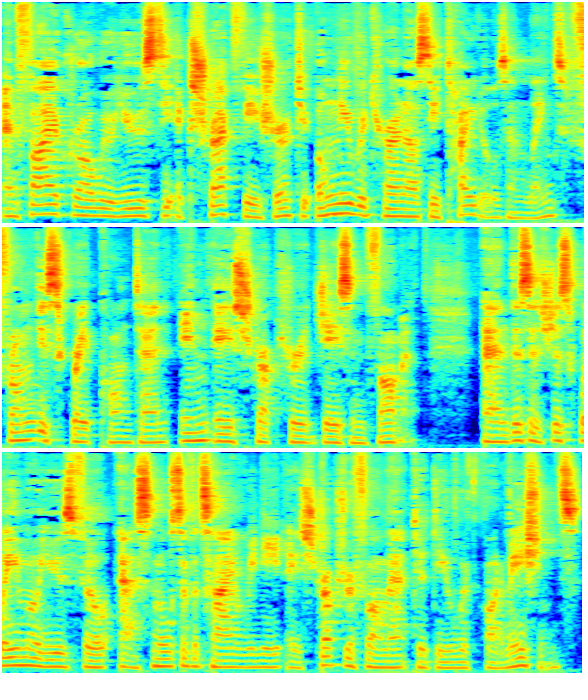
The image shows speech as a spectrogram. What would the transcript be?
And Firecrawl will use the extract feature to only return us the titles and links from the scrape content in a structured JSON format. And this is just way more useful as most of the time we need a structured format to deal with automations.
